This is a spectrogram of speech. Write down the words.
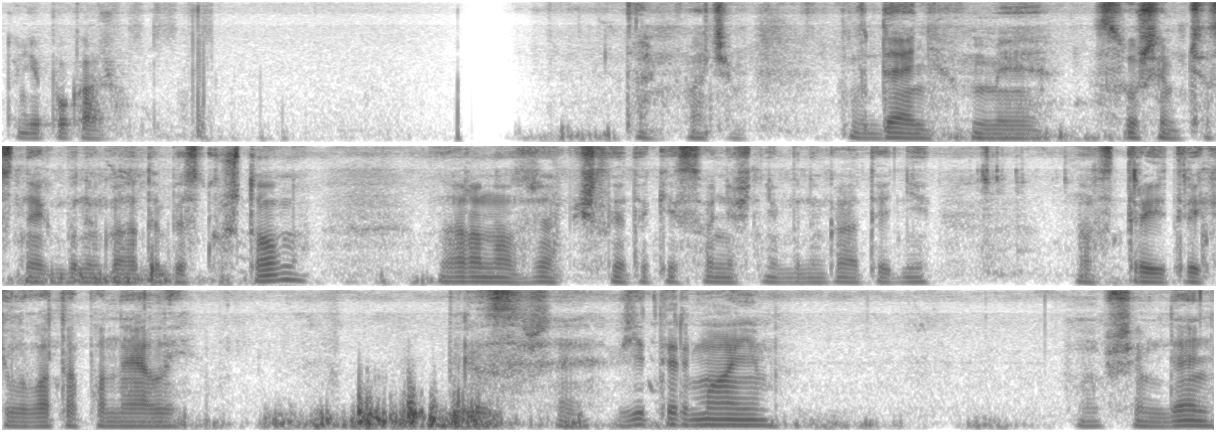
тоді покажу. Так, бачимо. В день ми сушимо часник, будемо казати, безкоштовно. Зараз у нас вже пішли такі сонячні, будемо казати, дні. У нас 3,3 кВт панелей. Плюс ще вітер маємо. В общем, день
